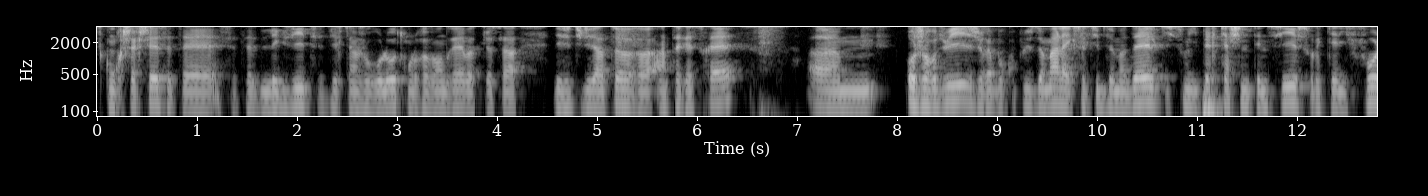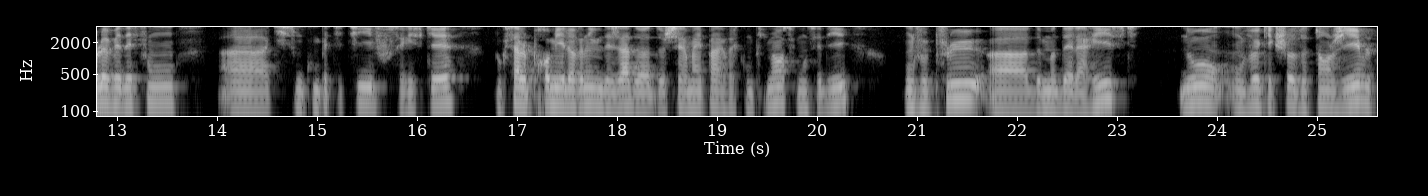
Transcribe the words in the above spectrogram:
ce qu'on recherchait, c'était, c'était l'exit, à dire qu'un jour ou l'autre, on le revendrait parce que ça, les utilisateurs euh, intéresseraient. Euh, aujourd'hui, j'aurais beaucoup plus de mal avec ce type de modèle qui sont hyper cash intensifs, sur lesquels il faut lever des fonds. Qui sont compétitifs ou c'est risqué. Donc ça, le premier learning déjà de, de Share My Park vers Compliment, c'est qu'on s'est dit, on veut plus de modèle à risque. Nous, on veut quelque chose de tangible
